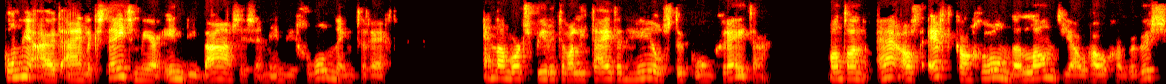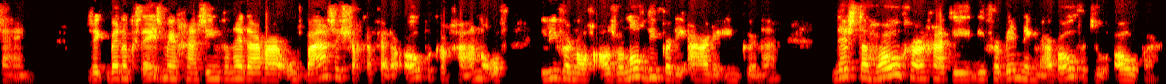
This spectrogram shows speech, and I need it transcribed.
Kom je uiteindelijk steeds meer in die basis en in die gronding terecht. En dan wordt spiritualiteit een heel stuk concreter. Want dan, hè, als het echt kan gronden, landt jouw hoger bewustzijn. Dus ik ben ook steeds meer gaan zien van hè, daar waar ons basischakra verder open kan gaan, of liever nog als we nog dieper die aarde in kunnen, des te hoger gaat die, die verbinding naar boven toe open.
